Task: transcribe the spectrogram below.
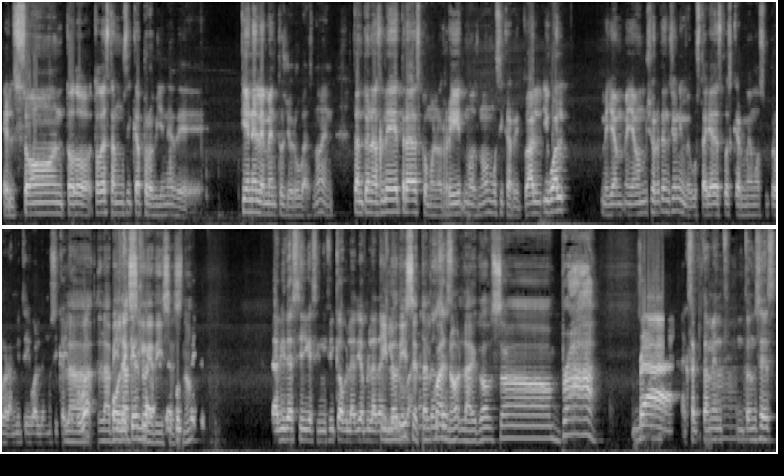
El son, todo, toda esta música proviene de, tiene elementos yorubas, ¿no? En, tanto en las letras como en los ritmos, ¿no? Música ritual. Igual me llama, me llama mucho la atención y me gustaría después que armemos un programita igual de música la, La vida sigue, dices, ¿no? La vida sigue, significa obladia, oblada. Y lo dice tal cual, ¿no? Like goes on, bra. Bra, exactamente. Entonces,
